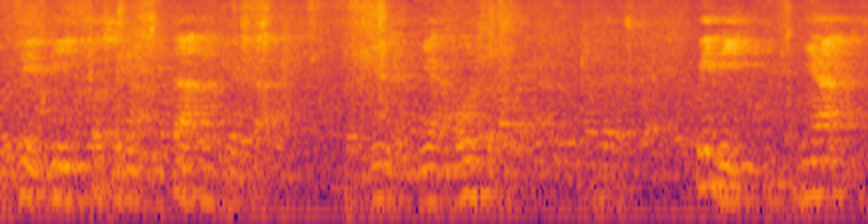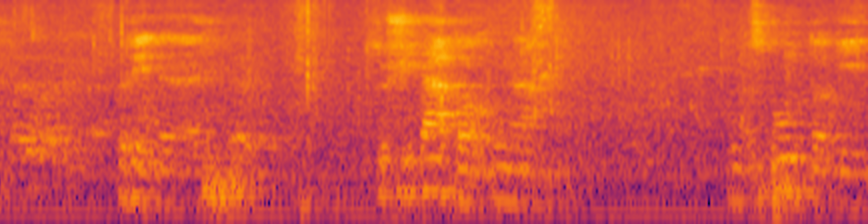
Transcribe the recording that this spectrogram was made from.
così, di sostenibilità ambientale, per dire in maniera molto Quindi mi ha così, eh, suscitato una, uno spunto di,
